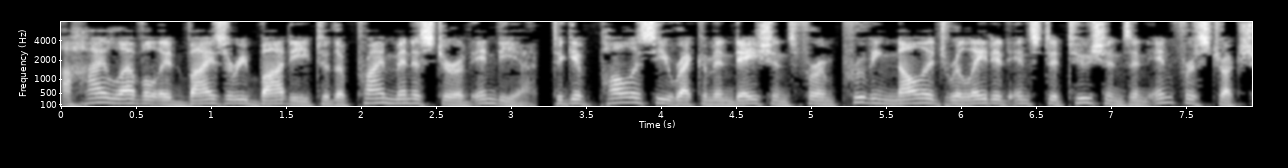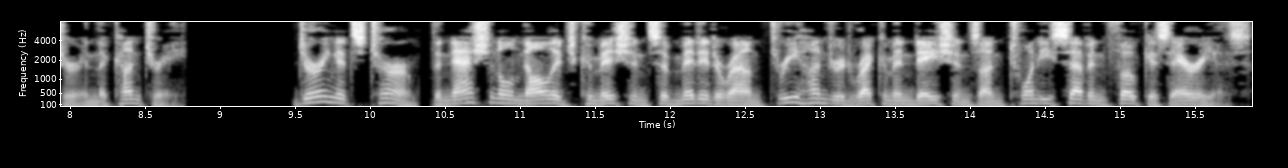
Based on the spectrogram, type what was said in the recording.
a high-level advisory body to the Prime Minister of India, to give policy recommendations for improving knowledge-related institutions and infrastructure in the country. During its term, the National Knowledge Commission submitted around 300 recommendations on 27 focus areas.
